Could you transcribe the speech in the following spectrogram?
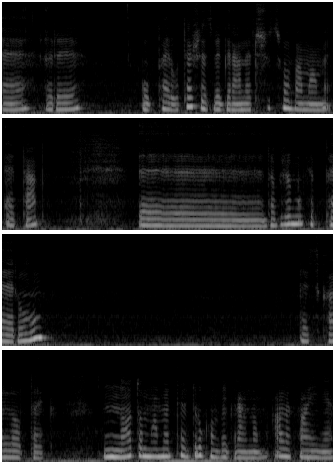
E, R, U, Peru. Też jest wygrane, trzy słowa mamy, etap, Yy, dobrze mówię, Peru, eskalopek. No to mamy tę drugą wygraną, ale fajnie.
